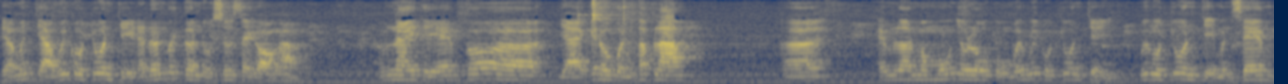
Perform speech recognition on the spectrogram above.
Dạ mến chào quý cô chú anh chị đã đến với kênh Đồ Xưa Sài Gòn à. Hôm nay thì em có ờ, vài cái đôi bình Pháp Lam. À, Em lên mong muốn giao lưu cùng với quý cô chú anh chị. Quý cô chú anh chị mình xem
